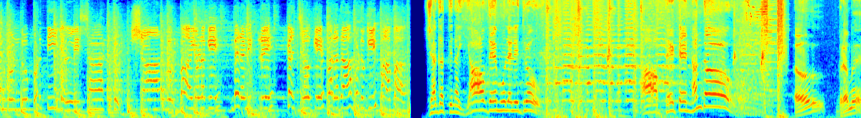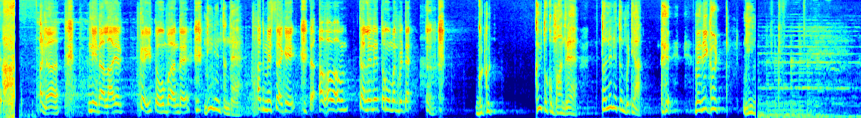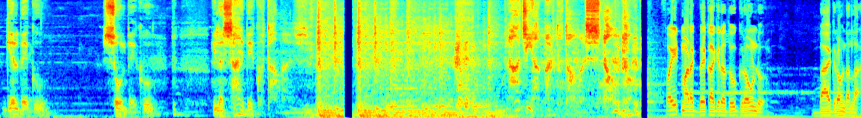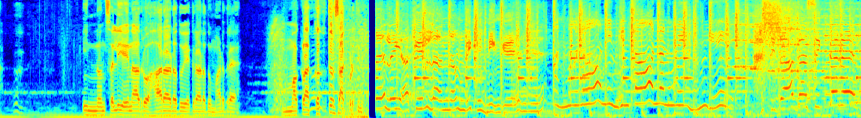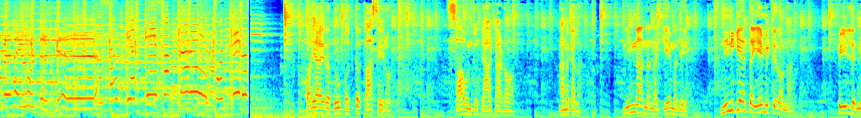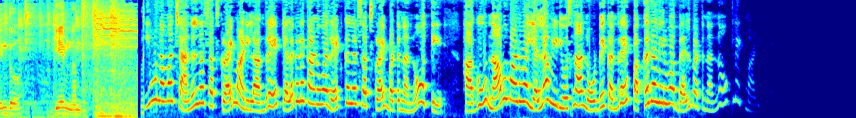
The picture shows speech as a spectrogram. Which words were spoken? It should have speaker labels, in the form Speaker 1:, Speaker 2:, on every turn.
Speaker 1: ಅಂದ್ಕೊಂಡು ಕೊಡ್ತೀಯಲ್ಲಿ shock shock ಬಾಯೊಳಗೆ ಬೆರಳಿಟ್ರೆ ಕಚ್ಚೋಕೆ ಬರದ ಹುಡುಗಿ ಪಾಪ.
Speaker 2: ಜಗತ್ತಿನ ಯಾವುದೇ ಮೂಲೆಯಲ್ಲಿದ್ರು ಆ ಬೇಟೆ ನಂದು.
Speaker 3: ಓ ಭ್ರಮೆ.
Speaker 4: ಅಣ್ಣ ನೀನ ಲಾಯರ್ ಕೈ ತಗೊಂಬ ಅಂದೆ.
Speaker 5: ನೀನೇನ್ ತಂದೆ?
Speaker 4: ಅದ್ ಮಿಸ್ ಆಗಿ ತಲೆನೇ ತಗೊಂಬಂದ್ಬಿಟ್ಟೆ.
Speaker 5: Good good. ಕೈ ತಗೊಂಬ ಅಂದ್ರೆ ತಲೆನೇ ತಂದ್ಬಿಟ್ಯಾ? ವೆರಿ ಗುಡ್ ನೀನ್
Speaker 3: ಗೆಲ್ಬೇಕು ಸೋಲ್ಬೇಕು ಇಲ್ಲ ಸಾಯ್ಬೇಕು ಥಾಮಸ್ ರಾಜಿ ಆಗ್ಬಾರ್ದು ಥಾಮಸ್ ನಾವು
Speaker 6: ಫೈಟ್ ಮಾಡಕ್ ಬೇಕಾಗಿರೋದು ಗ್ರೌಂಡು ಬ್ಯಾಕ್ ಗ್ರೌಂಡ್ ಅಲ್ಲ. ಇನ್ನೊಂದ್ಸಲಿ ಏನಾದ್ರೂ ಹಾರಾಡೋದು ಎಗರಾಡೋದು ಮಾಡಿದ್ರೆ ಮಕ್ಕಳ ಕತ್ತರ್ಸಾಕ್ಬಿಡ್ತೀನಿ
Speaker 1: ಯಾಕಿಲ್ಲ ನಂಬಿಕೆ ನಿಂಗೆ.
Speaker 7: ಅನುಮಾನ ನಿನ್ಗಿಂತ ನನ್ಮೇ ನಂಗೆ.
Speaker 1: ಹಸಿದಾಗ ಸಿಕ್ಕರೆ ಬೆಲೆ ಊಟಕ್ಕೆ.
Speaker 7: ಸದ್ಯಕ್ಕೆ ಸಕ್ಕರೆ ಮುತ್ತಿಡು
Speaker 8: ಭಯ ಇರೋದು ಬದುಕಕ್ಕೆ ಆಸೆ ಇರೋರು ಸಾವನ್ ಜೊತೆ ಆಟ ಆಡೋ ನನಗಲ್ಲ. ನಿನ್ನ ನನ್ನ ಗೇಮಲ್ಲಿ ನಿನಗೆ ಅಂತ ಏಮಿಟ್ಟಿರೋ ನಾನು. ಫೀಲ್ಡ್ ನಿಂದು ಗೇಮ್ ನಂದು.
Speaker 9: ನೀವು ನಮ್ಮ ಚಾನೆಲ್ನ ಸಬ್ಸ್ಕ್ರೈಬ್ ಮಾಡಿಲ್ಲ ಅಂದ್ರೆ ಕೆಳಗಡೆ ಕಾಣುವ ರೆಡ್ ಕಲರ್ ಸಬ್ಸ್ಕ್ರೈಬ್ ಬಟನ್ ಅನ್ನು ಒತ್ತಿ. ಹಾಗೂ ನಾವು ಮಾಡುವ ಎಲ್ಲಾ ವಿಡಿಯೋಸ್ನ ನೋಡ್ಬೇಕಂದ್ರೆ ಪಕ್ಕದಲ್ಲಿರುವ ಬೆಲ್ ಬಟನ್ ಅನ್ನು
